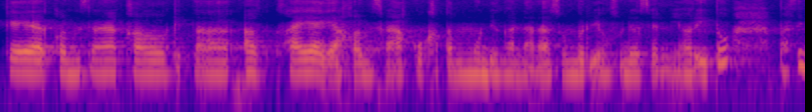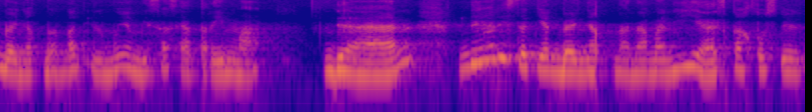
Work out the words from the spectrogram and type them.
Kayak kalau misalnya kalau kita uh, saya ya kalau misalnya aku ketemu dengan narasumber yang sudah senior itu pasti banyak banget ilmu yang bisa saya terima. Dan dari sekian banyak tanaman hias kaktus dan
